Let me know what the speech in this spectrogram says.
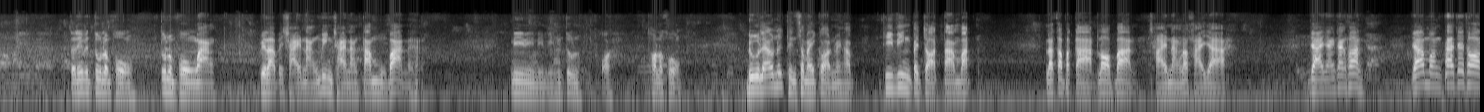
ลองมาอยู่เนี่ยตัวนี้เป็นตู้ลำโพง ตู้ลำโพงวาง เวลาไปฉายหนังวิ่งฉายหนังตามหมู่บ้านนะฮะนี่นี่นี่นี่ตู้อ๋อโทรโคงดูแล้วนึกถึงสมัยก่อนไหมครับ ที่วิ่งไปจอดตามวัด แล้วก็ประกาศรอบบ้าน ฉายหนังแล้วขายยา ยาอย่างช่างท่อน ยามองตาใช้ทอง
